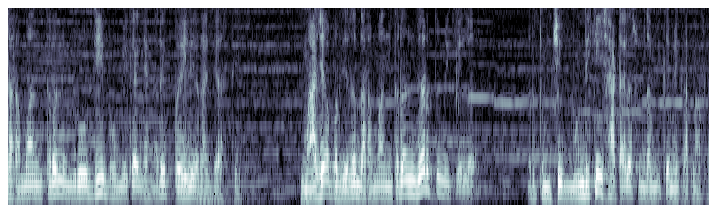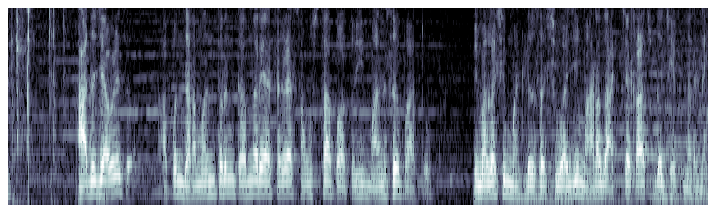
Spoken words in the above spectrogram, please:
धर्मांतरण विरोधी भूमिका घेणारे पहिले राज्य असतील. माझ्या प्रजेचं धर्मांतरण जर तुम्ही केलं तर तुमची मुंडकी छाटायला सुद्धा मी कमी करणार नाही. आज ज्यावेळेस आपण धर्मांतरण करणाऱ्या या सगळ्या संस्था पाहतो ही माणसं पाहतो. मी मागाशी म्हटलं तसं शिवाजी महाराज आजच्या काळात सुद्धा झेपणार नाही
